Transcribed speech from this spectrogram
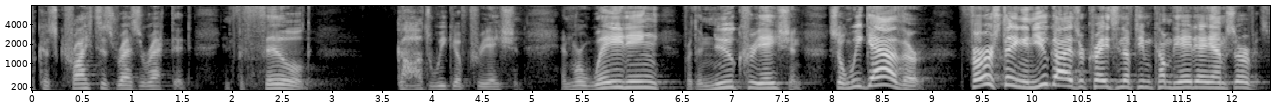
because Christ is resurrected and fulfilled God's week of creation. And we're waiting for the new creation. So we gather first thing, and you guys are crazy enough to even come to the 8 a.m. service.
